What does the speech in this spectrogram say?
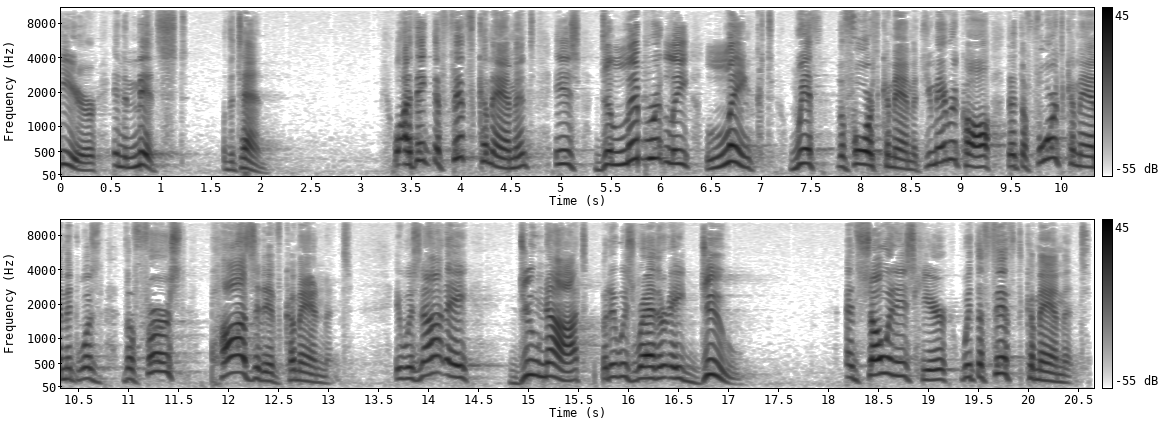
here in the midst of the ten? Well, I think the fifth commandment is deliberately linked with the fourth commandment. You may recall that the fourth commandment was the first positive commandment. It was not a do not, but it was rather a do. And so it is here with the fifth commandment.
